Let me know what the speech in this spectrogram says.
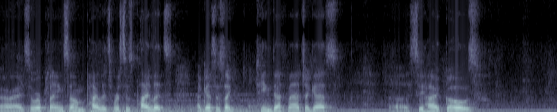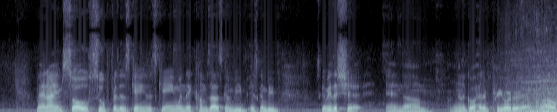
All right, so we're playing some pilots versus pilots. I guess it's like team deathmatch, I guess. Uh, see how it goes. Man, I am so soup for this game. This game, when it comes out, it's gonna be, it's gonna be, it's gonna be the shit. And um, I'm gonna go ahead and pre-order it as well.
